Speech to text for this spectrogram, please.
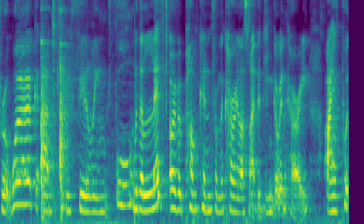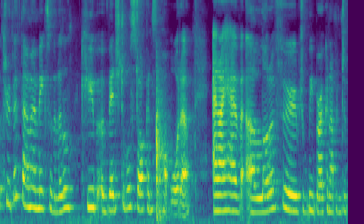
for at work um, to keep me feeling full. With a leftover pumpkin from the curry last night that didn't go in the curry, I have put through the Thermomix with a little cube of vegetable stock and some hot water. And I have a lot of food which will be broken up into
